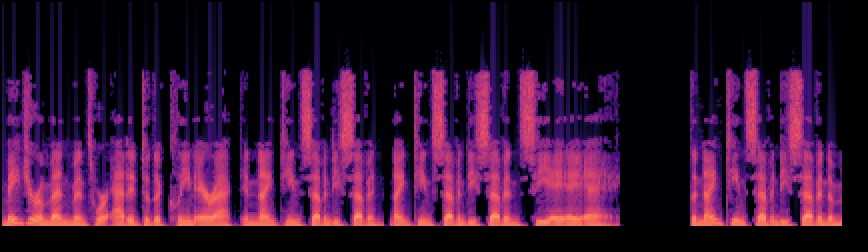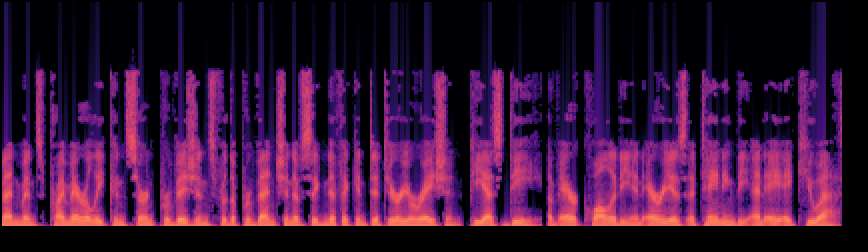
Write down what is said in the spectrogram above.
Major amendments were added to the Clean Air Act in 1977 1977 CAAA. The 1977 amendments primarily concerned provisions for the prevention of significant deterioration (PSD) of air quality in areas attaining the NAAQS.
